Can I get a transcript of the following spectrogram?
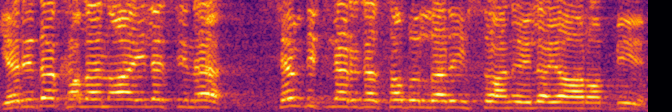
Geride kalan ailesine, sevdiklerine sabırları ihsan eyle ya Rabbi.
